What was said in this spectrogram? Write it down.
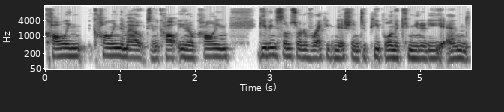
calling calling them out and call you know calling giving some sort of recognition to people in the community and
